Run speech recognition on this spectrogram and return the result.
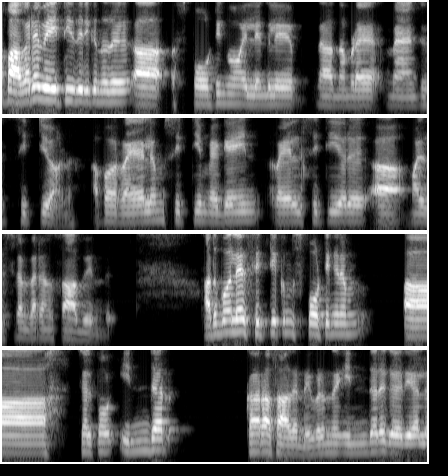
അപ്പൊ അവരെ വെയിറ്റ് ചെയ്തിരിക്കുന്നത് സ്പോർട്ടിങ്ങോ അല്ലെങ്കിൽ നമ്മുടെ മാഞ്ചസ്റ്റർ സിറ്റിയോ ആണ്. അപ്പോൾ റയലും സിറ്റിയും എഗെയിൻ റയൽ സിറ്റി ഒരു മത്സരം വരാൻ സാധ്യതയുണ്ട്. അതുപോലെ സിറ്റിക്കും സ്പോർട്ടിങ്ങിനും ചിലപ്പോൾ ഇന്റർ കയറാൻ സാധ്യതയുണ്ട്. ഇവിടുന്ന് ഇന്റർ കയറിയാൽ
